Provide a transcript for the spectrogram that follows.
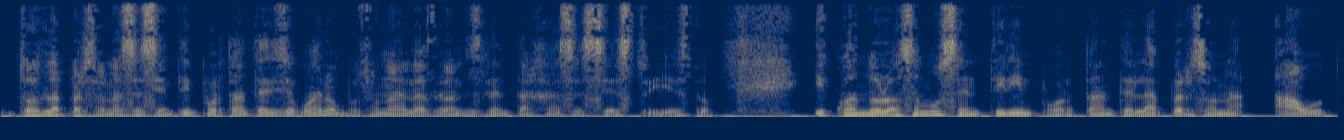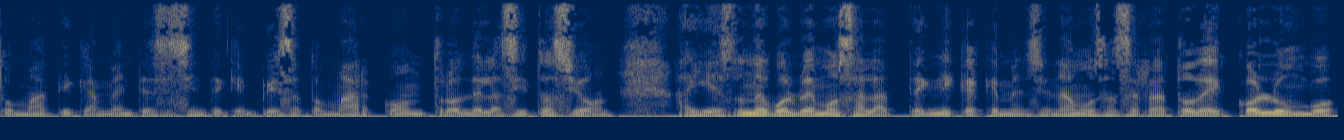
Entonces la persona se siente importante y dice, bueno, pues una de las grandes ventajas es esto y esto. Y cuando lo hacemos sentir importante, la persona automáticamente se siente que empieza a tomar control de la situación. Ahí es donde volvemos a la técnica que mencionamos hace rato de Columbo.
